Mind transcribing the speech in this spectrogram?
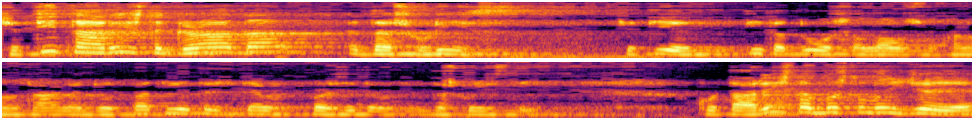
Që ti të arrish të grada e dashurisë, që ti ti ta duash Allahun subhanuhu teala duhet patjetër që të japësh përparësi dashurisë së tij. Kur të arrish ta bësh këtë lloj gjëje,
